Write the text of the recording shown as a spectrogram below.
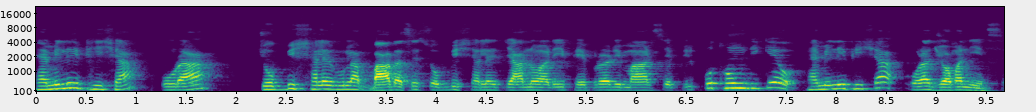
ফ্যামিলি ভিসা ওরা চব্বিশ সালেরগুলা বাদ আছে। চব্বিশ সালে জানুয়ারি, ফেব্রুয়ারি, মার্চ, এপ্রিল প্রথম দিকে ফ্যামিলি ভিসা ওরা জমা নিয়েছে।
